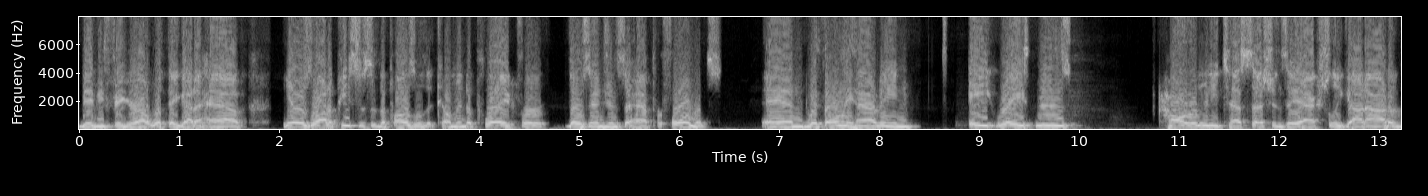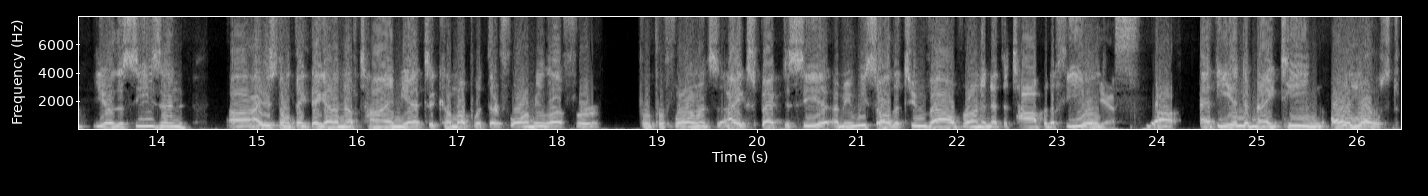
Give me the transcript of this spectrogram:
maybe figure out what they got to have. You know, there's a lot of pieces of the puzzle that come into play for those engines to have performance. And with only having eight races, however many test sessions they actually got out of you know the season, uh, I just don't think they got enough time yet to come up with their formula for for performance. I expect to see it. I mean, we saw the two valve running at the top of the field. Yes. Uh, at the end of 19, almost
